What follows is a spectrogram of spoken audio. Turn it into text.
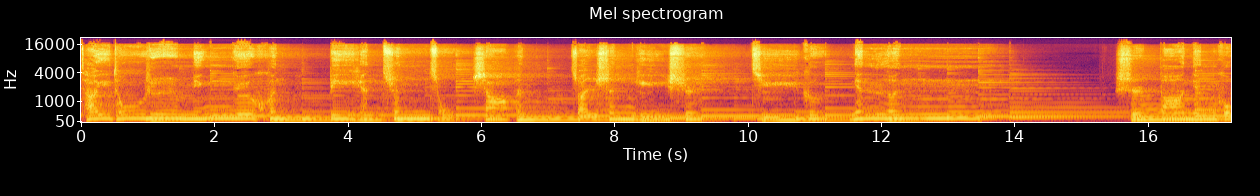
抬头日明月昏，闭眼春走夏奔，转身已是几个年轮。十八年后，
